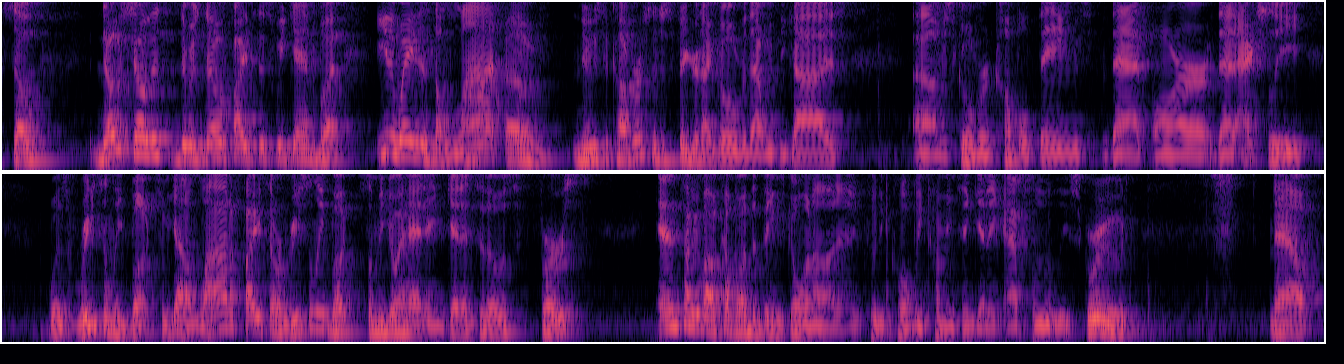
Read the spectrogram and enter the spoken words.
So no show this. There was no fights this weekend, but either way, there's a lot of news to cover. So just figured I'd go over that with you guys. Um, just go over a couple things that are that actually was recently booked. So we got a lot of fights that were recently booked. So let me go ahead and get into those first and talking about a couple other things going on, including Colby Covington getting absolutely screwed. Now,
